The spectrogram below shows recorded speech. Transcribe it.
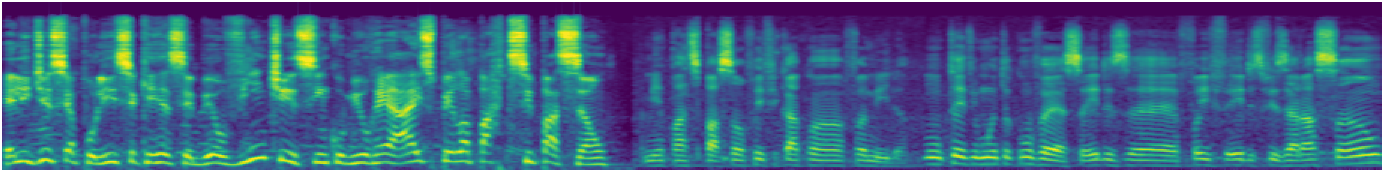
Ele disse à polícia que recebeu 25 mil reais pela participação. Minha participação foi ficar com a família. Não teve muita conversa. Eles, é, foi, eles fizeram a ação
